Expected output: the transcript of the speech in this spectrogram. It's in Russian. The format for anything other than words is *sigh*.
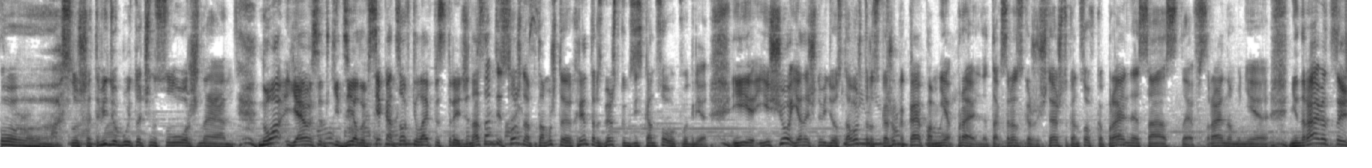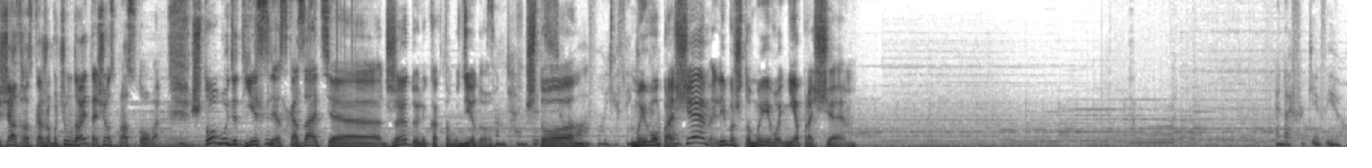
О, слушай, это видео будет очень сложное. Но я его все-таки делаю. Все концовки Life is Strange. На самом деле сложно, потому что хрен ты разберешься, как здесь концовок в игре. И еще я начну видео с того, что расскажу, какая по мне правильная. Так, сразу скажу, считаю, что концовка правильная со Стеф. С Райаном мне не нравится. И сейчас расскажу, почему. Давайте начнем с простого. Что будет, если сказать э, Джеду, или как там, деду, что мы его прощаем, либо что мы его не прощаем? And I forgive you.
